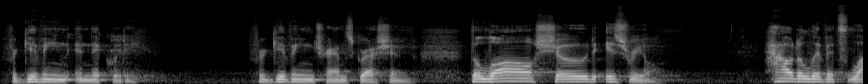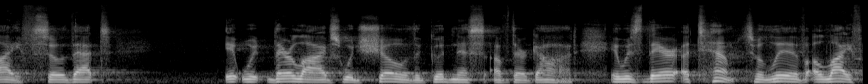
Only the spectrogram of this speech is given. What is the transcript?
forgiving iniquity, forgiving transgression. The law showed Israel how to live its life so that it would, their lives would show the goodness of their God. It was their attempt to live a life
